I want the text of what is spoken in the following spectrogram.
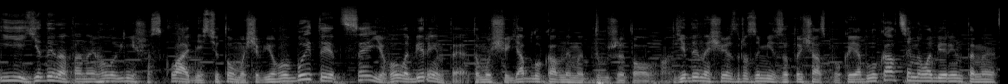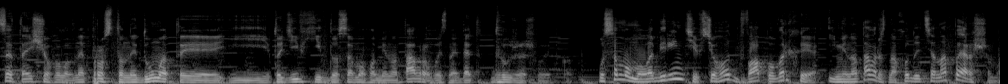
І єдина та найголовніша складність у тому, щоб його вбити, це його лабіринти, тому що я блукав ними дуже довго. Єдине, що я зрозумів за той час, поки я блукав цими лабіринтами, це те, що головне просто не думати, і тоді вхід до самого Мінотавру ви знайдете дуже швидко. У самому лабіринті всього два поверхи, і Мінотавр знаходиться на першому.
